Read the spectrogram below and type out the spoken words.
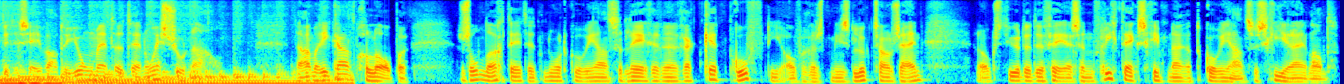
Dit is Ewout de Jong met het NOS-journaal. De Amerikaan gelopen. Zondag deed het Noord-Koreaanse leger een raketproef... die overigens mislukt zou zijn. En ook stuurde de VS een vliegtuigschip naar het Koreaanse schiereiland.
